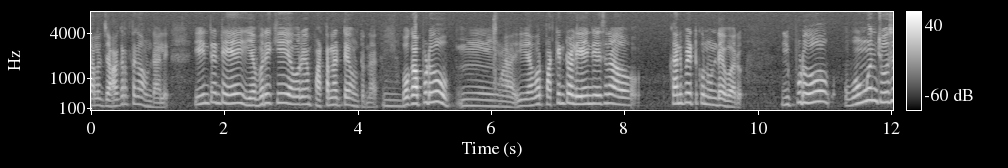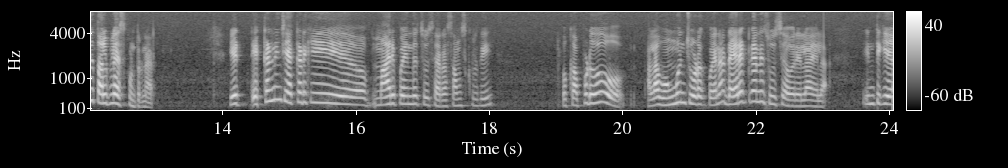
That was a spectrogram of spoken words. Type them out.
చాలా జాగ్రత్తగా ఉండాలి. ఏంటంటే ఎవరికి ఎవరేం పట్టనట్టే ఉంటున్నారు. ఒకప్పుడు ఎవరు పక్కింటి వాళ్ళు ఏం చేసినా కనిపెట్టుకుని ఉండేవారు. ఇప్పుడు ఒంగుని చూసి తలుపులు వేసుకుంటున్నారు ఎట్- ఎక్కడి నుంచి ఎక్కడికి మారిపోయిందో చూసారా సంస్కృతి? ఒకప్పుడు అలా వంగుని చూడకపోయినా డైరెక్ట్గానే చూసేవారు ఇలా ఇలా ఇంటికి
